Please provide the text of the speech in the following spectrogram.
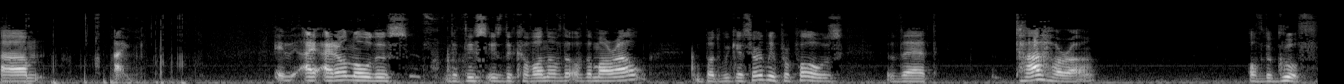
Um, I, I I don't know this that this is the kavanah of the of the Maral, but we can certainly propose that tahara of the guf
